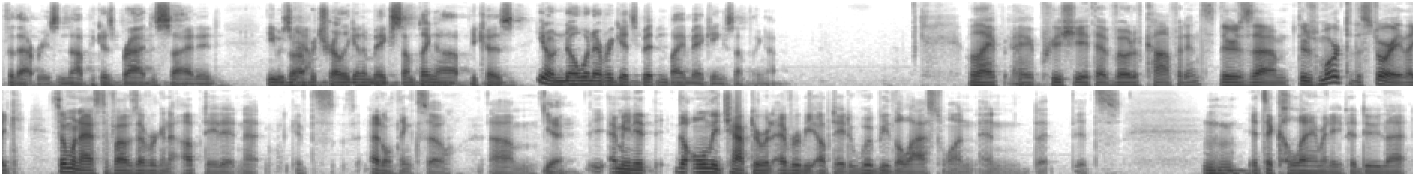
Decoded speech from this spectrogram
for that reason, not because Brad decided he was yeah. arbitrarily going to make something up because you know no one ever gets bitten by making something up. Well, I, I appreciate that vote of confidence. There's um there's more to the story. Like someone asked if I was ever going to update it, and it's I don't think so. Um, yeah, I mean, it, the only chapter would ever be updated would be the last one, and it's mm-hmm. it's a calamity to do that.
